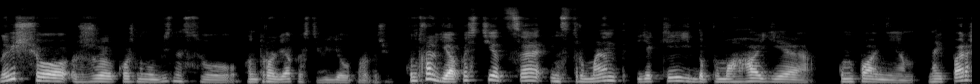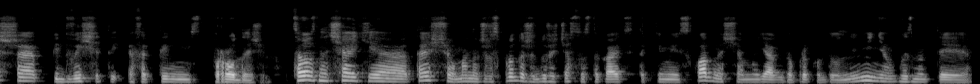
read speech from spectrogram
Навіщо ж кожному бізнесу контроль якості відділу продажів? Контроль якості це інструмент, який допомагає компаніям найперше підвищити ефективність продажів. Це означає те, що менеджер з продажу дуже часто стикається з такими складнощами, як, до прикладу, невміння визнати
